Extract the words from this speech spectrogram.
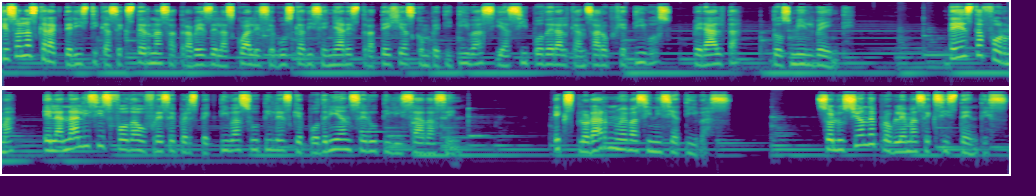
que son las características externas a través de las cuales se busca diseñar estrategias competitivas y así poder alcanzar objetivos, Peralta, 2020. De esta forma, el análisis FODA ofrece perspectivas útiles que podrían ser utilizadas en Explorar nuevas iniciativas. Solución de problemas existentes.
